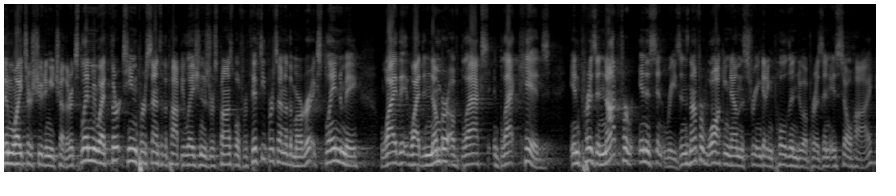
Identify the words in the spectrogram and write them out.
than whites are shooting each other. Explain to me why 13% of the population is responsible for 50% of the murder. Explain to me why the, why the number of blacks, black kids in prison, not for innocent reasons, not for walking down the street and getting pulled into a prison, is so high.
